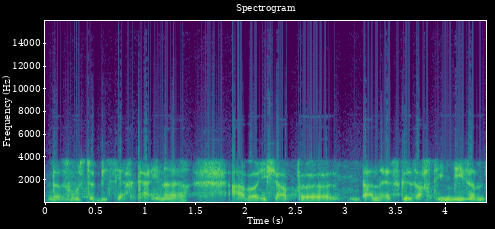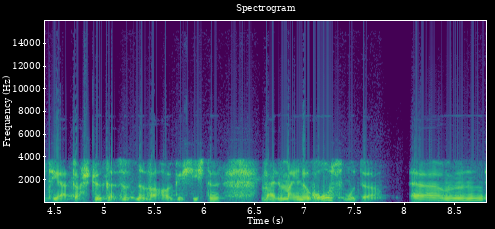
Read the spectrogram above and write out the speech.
das wusste bisher keiner, aber ich habe äh, dann es gesagt in diesem Theaterstück, das ist eine wahre Geschichte, weil meine Großmutter ähm,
